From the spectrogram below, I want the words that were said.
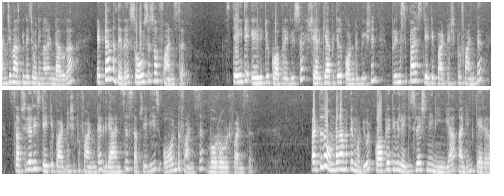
അഞ്ച് മാർക്കിൻ്റെ ചോദ്യങ്ങൾ ഉണ്ടാവുക എട്ടാമത്തേത് sources of funds state aid to cooperatives share capital contribution principal state partnership fund subsidiary state partnership fund grants subsidies owned funds borrowed funds അടുത്തത് ഒമ്പതാമത്തെ module cooperative legislation in India and in Kerala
